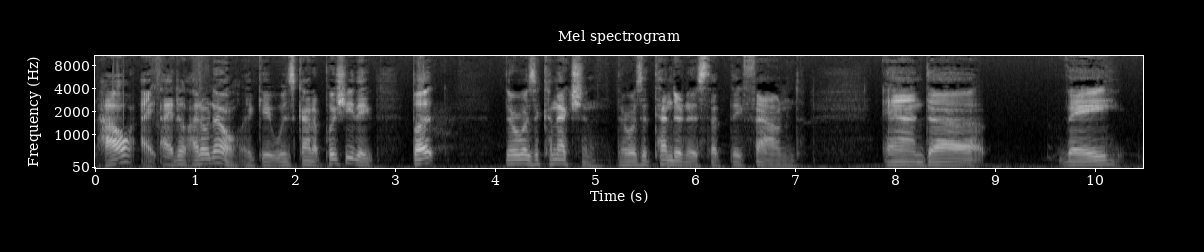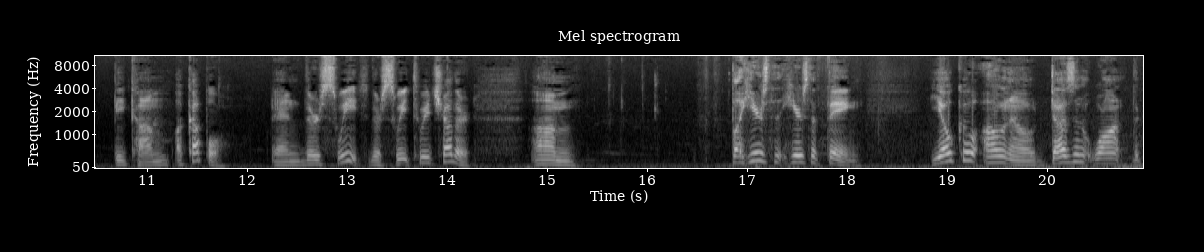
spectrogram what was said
How? I, I don't I don't know. Like it was kind of pushy. They, but there was a connection. There was a tenderness that they found and uh, they become a couple, and they're sweet. They're sweet to each other. Um, but here's the here's the thing: Yoko Ono doesn't want the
